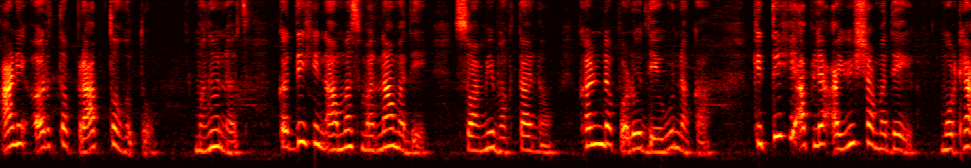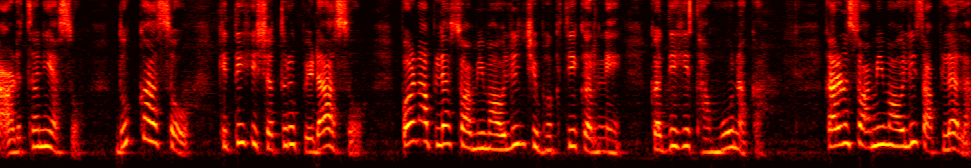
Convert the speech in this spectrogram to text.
आणि अर्थ प्राप्त होतो. म्हणूनच कधीही नामस्मरणामध्ये स्वामी भक्तांनो खंड पडू देऊ नका. कितीही आपल्या आयुष्यामध्ये मोठ्या अडचणी असो दुःख असो कितीही शत्रू पीडा असो पण आपल्या स्वामी माऊलींची भक्ती करणे कधीही थांबवू नका. कारण स्वामी माऊलीच आपल्याला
